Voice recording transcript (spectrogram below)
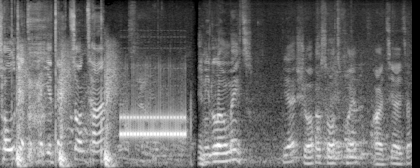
Told you to pay your debts on time. You need a loan, mate? Yeah, sure. I'll sort it for you. Alright, see you later.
